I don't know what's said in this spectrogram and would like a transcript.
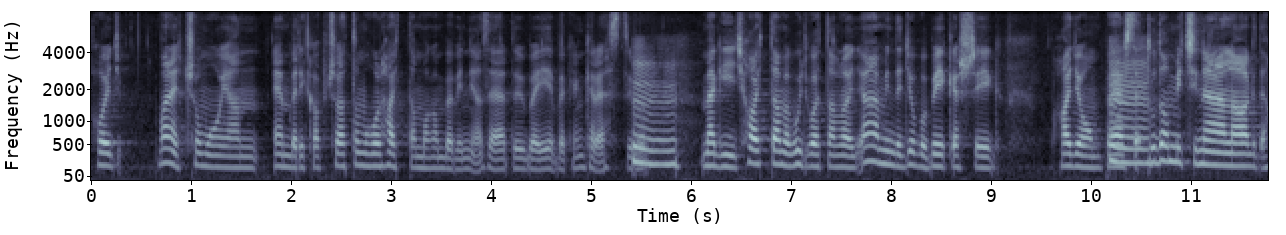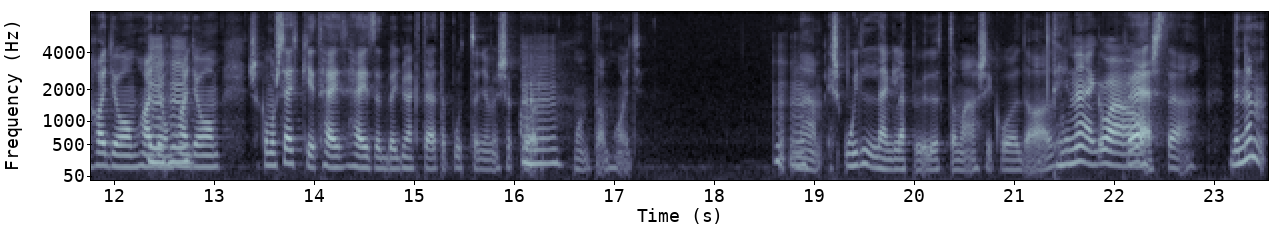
hogy van egy csomó olyan emberi kapcsolatom, ahol hagytam magam bevinni az erdőbe éveken keresztül. Mm. Meg így hagytam, meg úgy voltam, hogy á, mindegy, jobb a békesség, hagyom, persze, mm. tudom, mit csinálnak, de hagyom, hagyom, mm-hmm. hagyom. És akkor most egy-két hely, helyzetben egy megtelt a puttonyom, és akkor mm. mondtam, hogy Mm-mm. Nem. És úgy leglepődött a másik oldal. Tényleg? Wow. Persze. De nem,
